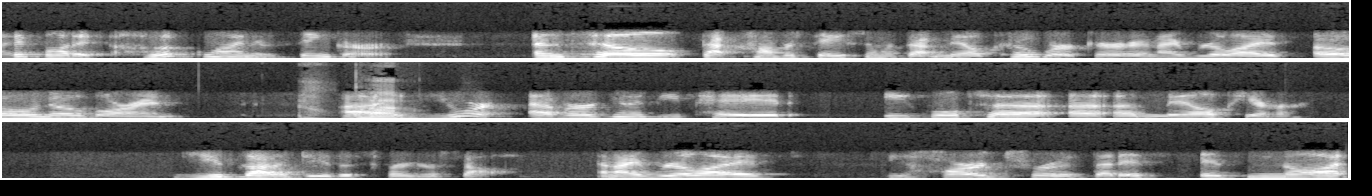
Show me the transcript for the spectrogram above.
I thought it hook, line, and sinker until that conversation with that male coworker, and I realized, oh no, Lauren, uh, if you are ever going to be paid equal to a, a male peer, you've got to do this for yourself. And I realized the hard truth that it's it's not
